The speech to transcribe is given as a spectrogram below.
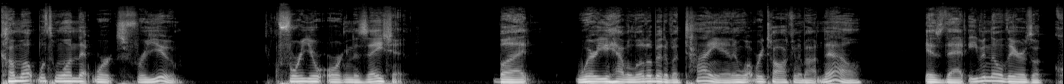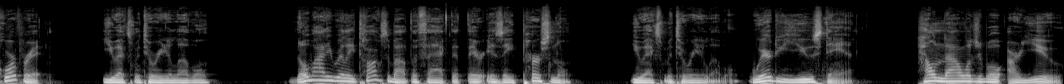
come up with one that works for you, for your organization. But where you have a little bit of a tie-in and what we're talking about now is that even though there's a corporate UX maturity level, nobody really talks about the fact that there is a personal UX maturity level. Where do you stand? How knowledgeable are you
